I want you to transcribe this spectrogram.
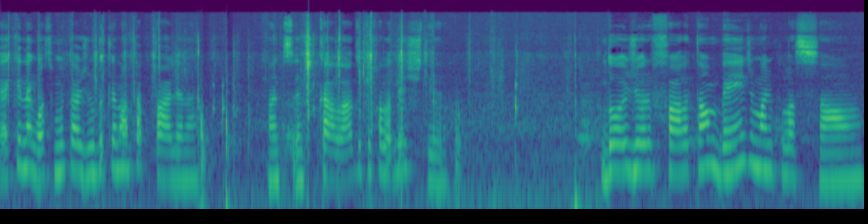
é aquele negócio, muita ajuda que não atrapalha, né? Antes, antes calado que fala besteira. Dois de ouro fala também de manipulação.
